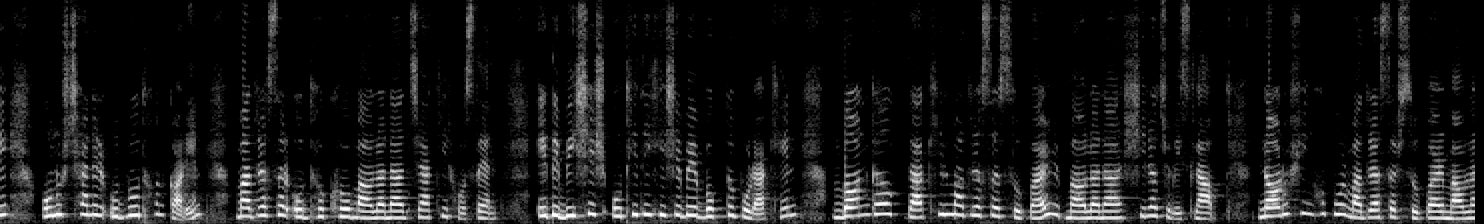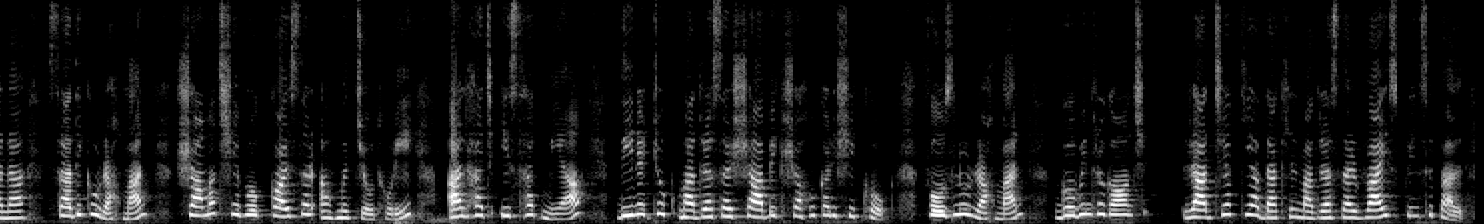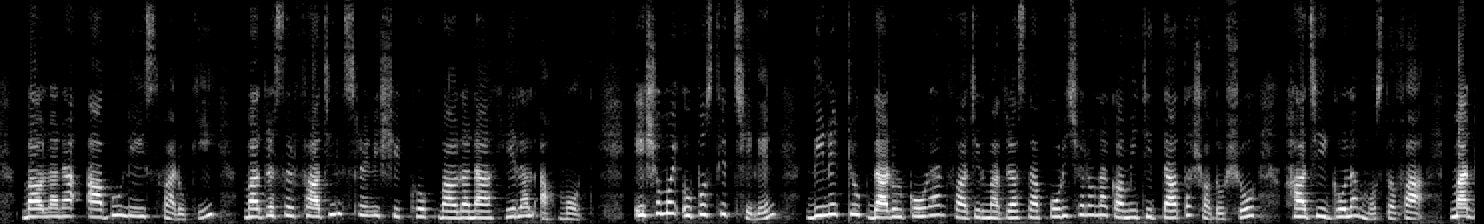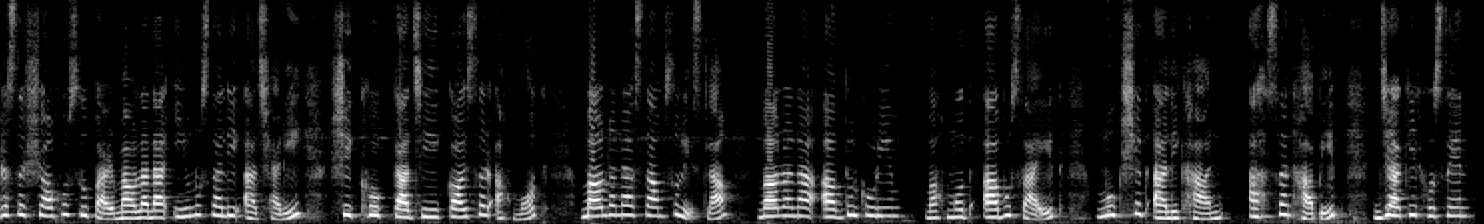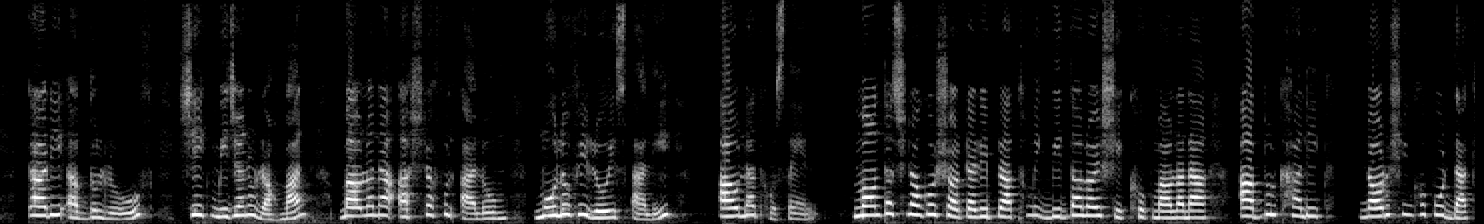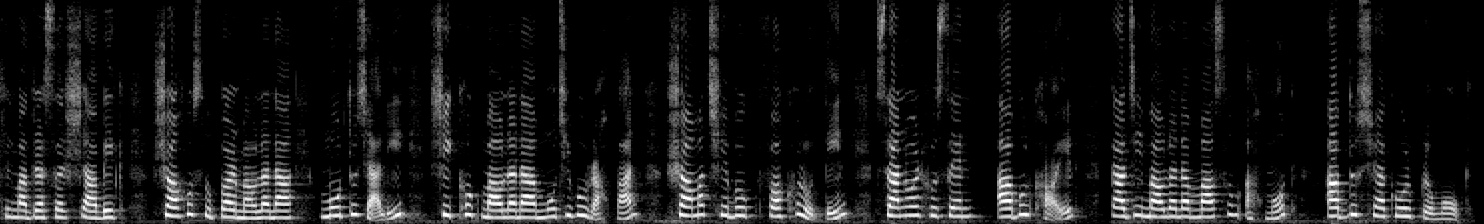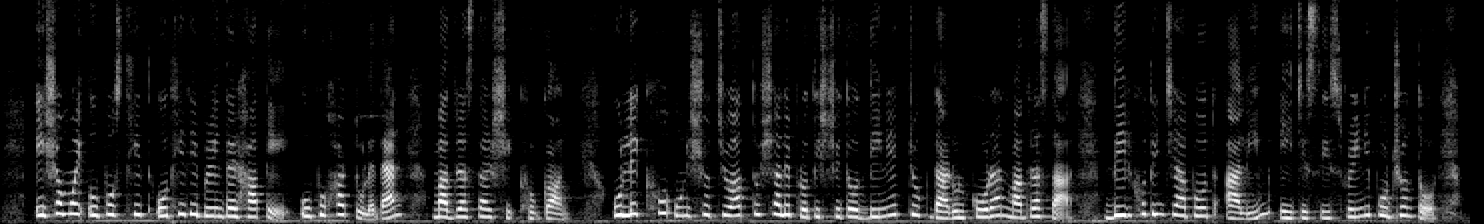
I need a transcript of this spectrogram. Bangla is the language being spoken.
অনুষ্ঠানের উদ্বোধন করেন মাদ্রাসার অধ্যক্ষ মাওলানা জাকির হোসেন। এতে বিশেষ অতিথি হিসেবে বক্তব্য রাখেন বনগাঁও দাখিল মাদ্রাসার সুপার মাওলানা সিরাজুল ইসলাম, নরসিংহপুর মাদ্রাসার সুপার মাওলানা সাদিকুর রহমান, সমাজসেবক কয়সার আহমেদ চৌধুরী আলহাজ ইসহাক মিয়া দিনেরটুক মাদ্রাসার সাবেক সহকারী শিক্ষক ফজলুর রহমান গোবিন্দ্রগঞ্জ রাজ্জাকিয়া দাখিল মাদ্রাসার ভাইস প্রিন্সিপাল মাওলানা আবু লেইস ফারুকি, মাদ্রাসার ফাজিল শ্রেণির শিক্ষক মাওলানা হেলাল আহমদ। এ সময় উপস্থিত ছিলেন দিনের টুক দারুল কোরআন ফাজিল মাদ্রাসা পরিচালনা কমিটির দাতা সদস্য হাজি গোলাম মোস্তফা, মাদ্রাসার সহ সুপার মাওলানা ইউনুস আলী আজহারি, শিক্ষক কাজী কয়সার আহমদ, মাওলানা শামসুল ইসলাম, মাওলানা আব্দুল করিম মাহমুদ আবু সাইদ, মুকশেদ আলী খান, আহসান হাবিব, জাকির হোসেন, কারি আব্দুল রৌফ শেখ মিজানুর রহমান, মাওলানা আশরাফুল আলম, মৌলভী রইস আলী, আওলাদ হোসেন। মন্তাজনগর সরকারি প্রাথমিক বিদ্যালয়ের শিক্ষক মাওলানা আব্দুল খালিক নরসিংহপুর দাখিল মাদ্রাসার সাবেক সহ সুপার মাওলানা মর্তুজ আলী, শিক্ষক মাওলানা মুজিবুর রহমান, সমাজসেবক ফখর উদ্দিন সানোয়ার হোসেন আবুল খয়ের, কাজী মাওলানা মাসুম আহমদ আব্দুস শাকুর প্রমুখ। এ সময় উপস্থিত অতিথিবৃন্দের হাতে উপহার তুলে দেন মাদ্রাসার শিক্ষকগণ। উল্লেখ্য, উনিশশো চুয়াত্তর সালে প্রতিষ্ঠিত দিনের টুক দারুল কোরআন মাদ্রাসা দীর্ঘদিন যাবৎ আলিম, এইচএসসি শ্রেণি পর্যন্ত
